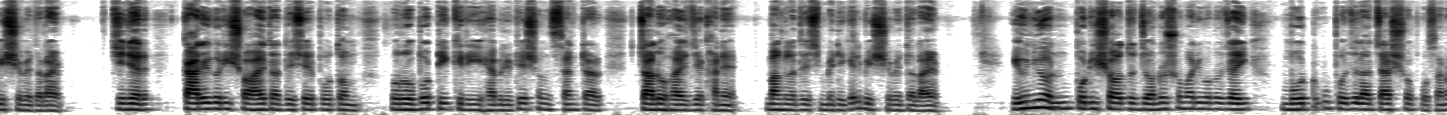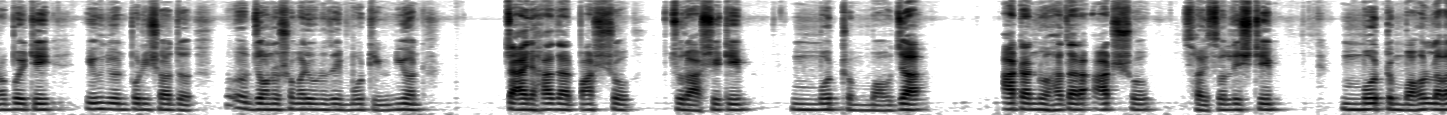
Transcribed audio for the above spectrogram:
বিশ্ববিদ্যালয়। চীনের কারিগরি সহায়তা দেশের প্রথম রোবোটিক রিহ্যাবিলিটেশন সেন্টার চালু হয় যেখানে বাংলাদেশ মেডিকেল বিশ্ববিদ্যালয়ে। ইউনিয়ন পরিষদ জনশুমারি অনুযায়ী মোট উপজেলা চারশো পঁচানব্বইটি। ইউনিয়ন পরিষদ জনশুমারি অনুযায়ী মোট ইউনিয়ন চার হাজার পাঁচশো চুরাশিটি মোট মৌজা, আটান্ন হাজার আটশো ছয়চল্লিশটি মোট মহল্লা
